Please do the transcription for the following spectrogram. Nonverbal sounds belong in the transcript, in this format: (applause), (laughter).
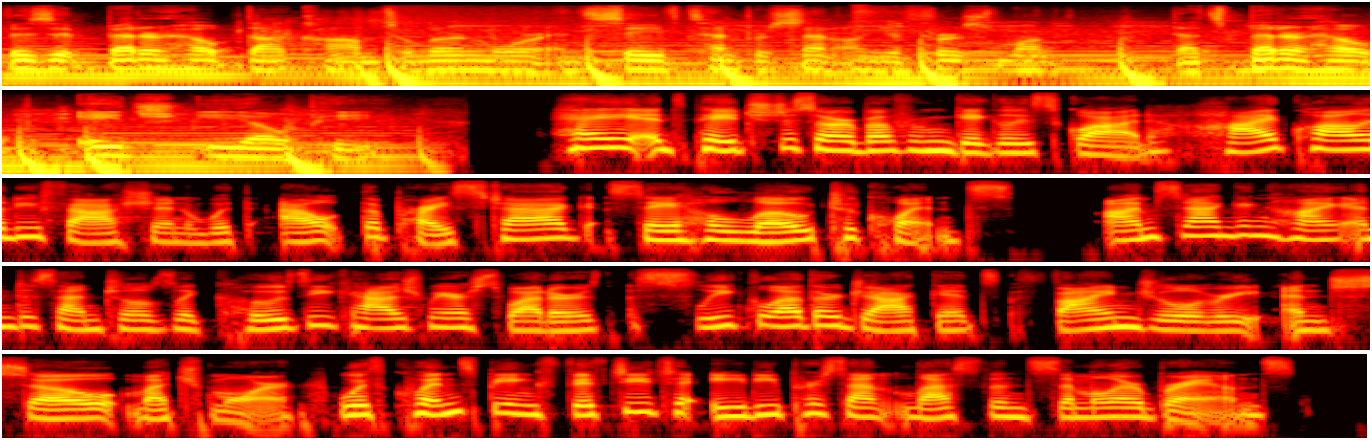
Visit betterhelp.com to learn more and save 10% on your first month. That's BetterHelp, H E L P. Hey, it's Paige DeSorbo from Giggly Squad. High quality fashion without the price tag? Say hello to Quince. I'm snagging high end essentials like cozy cashmere sweaters, sleek leather jackets, fine jewelry, and so much more. With Quince being 50 to 80% less than similar brands.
